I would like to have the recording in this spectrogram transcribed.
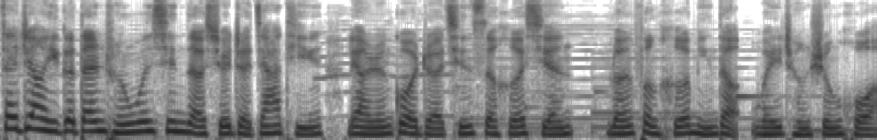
在这样一个单纯温馨的学者家庭，两人过着琴瑟和弦、鸾凤和鸣的围城生活。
